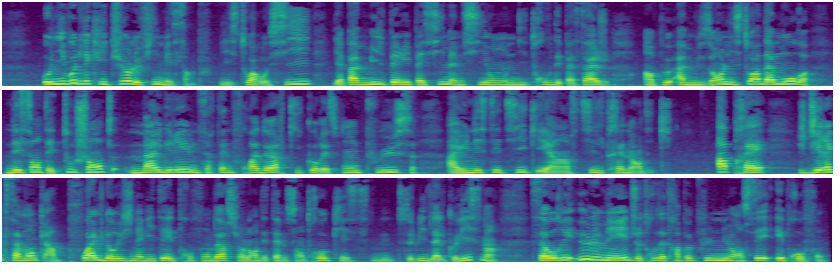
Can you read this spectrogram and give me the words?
Au niveau de l'écriture, le film est simple. L'histoire aussi, il n'y a pas mille péripéties, même si on y trouve des passages un peu amusants. L'histoire d'amour naissante et touchante, malgré une certaine froideur qui correspond plus à une esthétique et à un style très nordique. Après, je dirais que ça manque un poil d'originalité et de profondeur sur l'un des thèmes centraux, qui est celui de l'alcoolisme. Ça aurait eu le mérite, je trouve, d'être un peu plus nuancé et profond.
